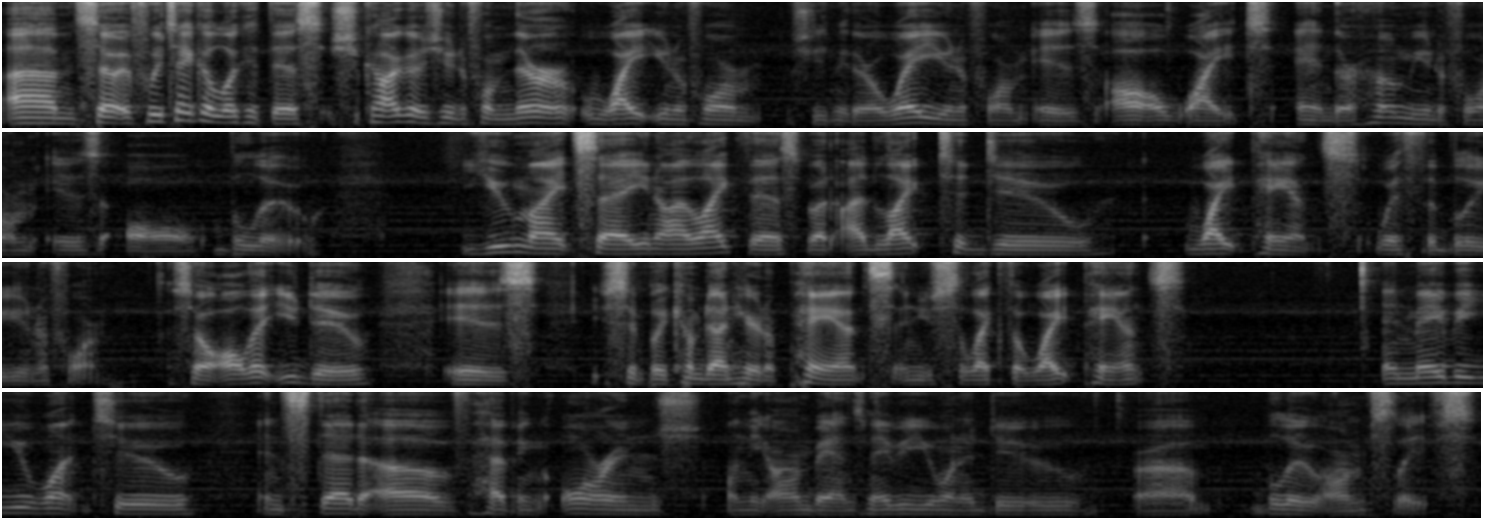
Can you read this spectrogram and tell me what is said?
Um, so if we take a look at this, Chicago's uniform, their white uniform, excuse me, their away uniform is all white, and their home uniform is all blue. You might say, you know, I like this, but I'd like to do white pants with the blue uniform. So all that you do is you simply come down here to pants, and you select the white pants, and maybe you want to, instead of having orange on the armbands, maybe you want to do uh, blue arm sleeves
